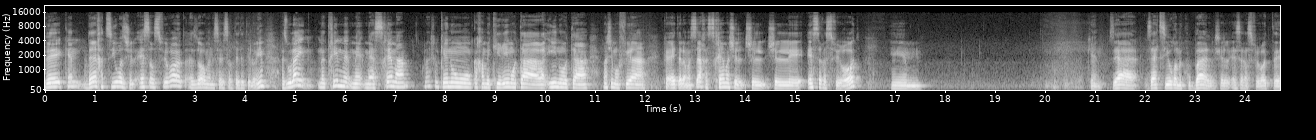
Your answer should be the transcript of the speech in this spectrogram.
וכן, דרך הציור הזה של עשר ספירות, הזוהר מנסה לשרטט את אלוהים. אז אולי נתחיל מהסכמה, אולי חלקנו ככה מכירים אותה, ראינו אותה, מה שמופיע כעת על המסך, הסכמה של, של, של אה, עשר הספירות. אמ, כן, זה, זה הציור המקובל של עשר הספירות אה,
